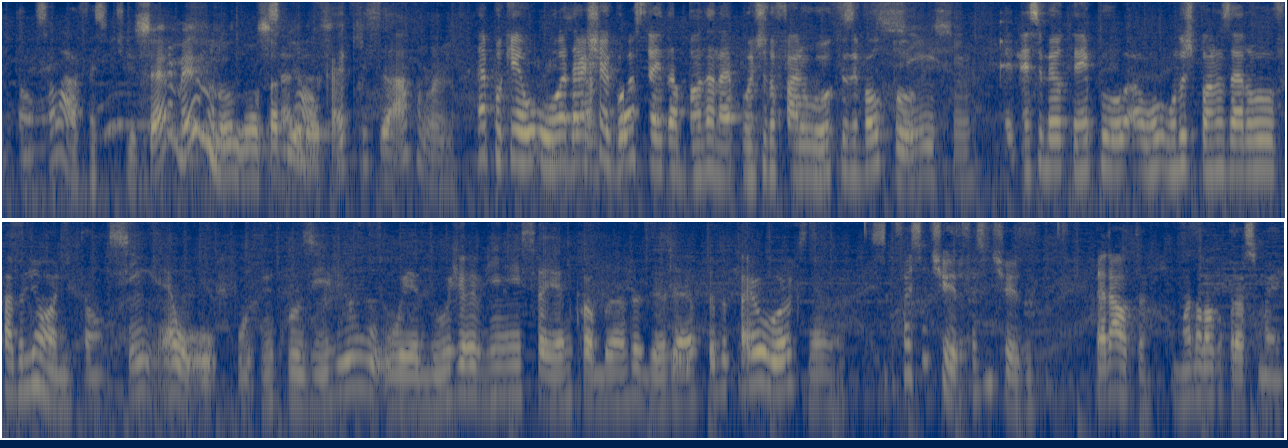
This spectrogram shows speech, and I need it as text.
Então, sei lá, faz sentido. Sério mesmo? Não, não sabia Sério? dessa. Cara, que bizarro, mano. É porque o André chegou a sair da banda na época antes do Fireworks e voltou. Sim, sim. E nesse meio tempo, um dos planos era o Fábio Leone, então. Sim, é, o, o- inclusive o, o Edu já vinha ensaiando com a banda desde a época do Fireworks, né, mano? Faz sentido, faz sentido. Peralta, manda logo o próximo aí.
